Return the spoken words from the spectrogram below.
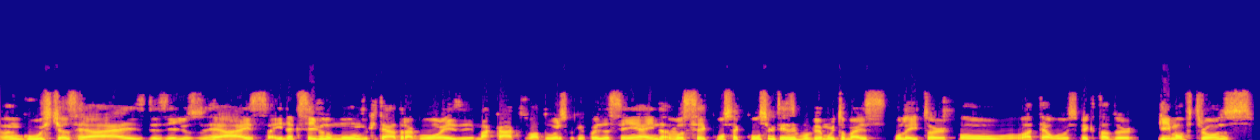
angústia reais, desejos reais, ainda que seja no mundo que tenha dragões e macacos voadores, qualquer coisa assim, ainda você consegue com certeza envolver muito mais o leitor ou até o espectador. Game of Thrones,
